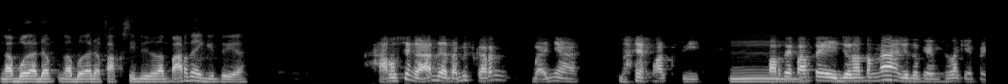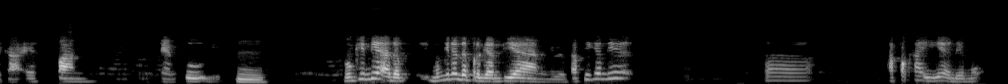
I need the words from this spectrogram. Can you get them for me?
nggak boleh ada nggak boleh ada faksi di dalam partai gitu ya. Harusnya nggak ada, tapi sekarang banyak banyak faksi. Hmm. Partai-partai zona tengah gitu kayak misalnya kayak PKS, PAN, NU gitu. Hmm. mungkin dia ada mungkin ada pergantian gitu tapi kan dia eh, apakah iya demo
